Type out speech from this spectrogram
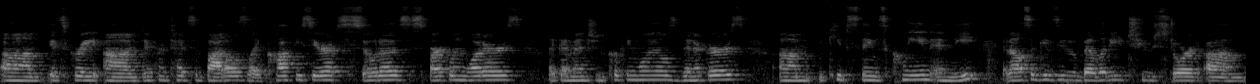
Um, it's great on different types of bottles like coffee syrups, sodas, sparkling waters, like I mentioned, cooking oils, vinegars. Um, it keeps things clean and neat. It also gives you the ability to store um,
